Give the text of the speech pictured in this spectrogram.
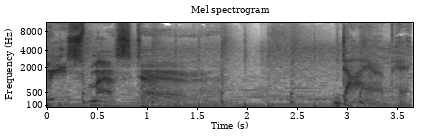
Beastmaster. Dire pick.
